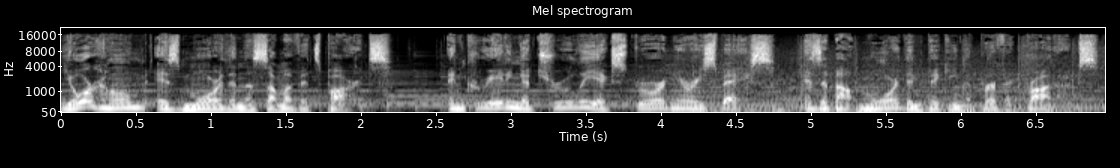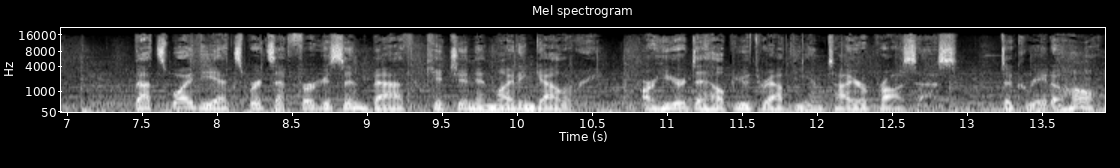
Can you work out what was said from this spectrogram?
Your home is more than the sum of its parts, and creating a truly extraordinary space is about more than picking the perfect products. That's why the experts at Ferguson Bath, Kitchen, and Lighting Gallery are here to help you throughout the entire process to create a home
